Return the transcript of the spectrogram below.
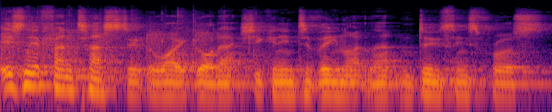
Isn't it fantastic the way God actually can intervene like that and do things for us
